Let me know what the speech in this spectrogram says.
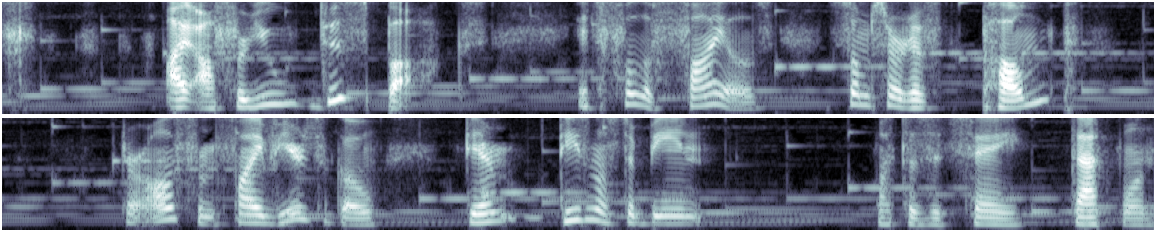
I offer you this box. It's full of files. Some sort of pump? They're all from five years ago. They're, these must have been. What does it say? That one.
